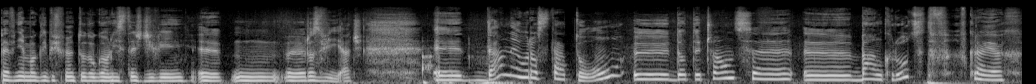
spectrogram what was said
pewnie moglibyśmy tu długą listę zdziwień yy, yy, rozwijać. dane Eurostatu dotyczące bankructw w krajach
